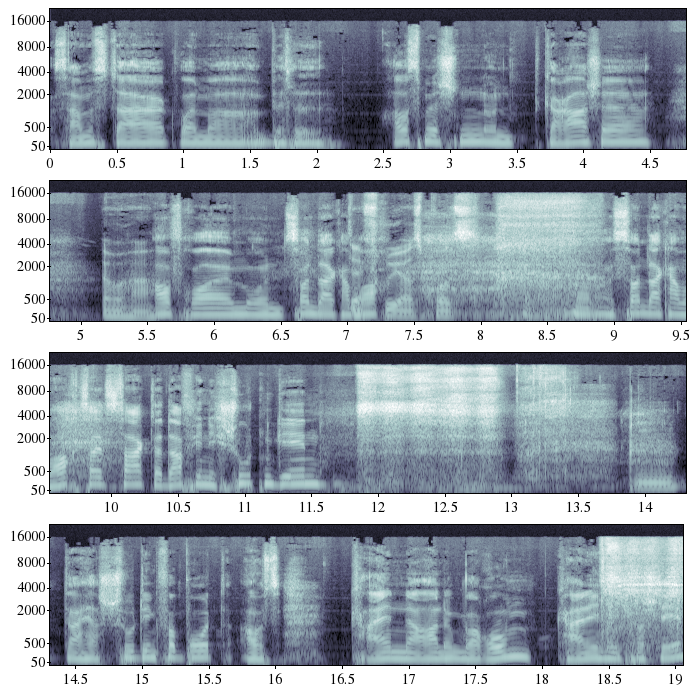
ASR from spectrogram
Samstag wollen wir ein bisschen ausmischen und Garage Oha. aufräumen und Sonntag haben, Der wir, Frühjahrsputz. Sonntag haben wir Hochzeitstag, da darf ich nicht shooten gehen. Daher Shootingverbot aus keine Ahnung warum, kann ich nicht verstehen.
